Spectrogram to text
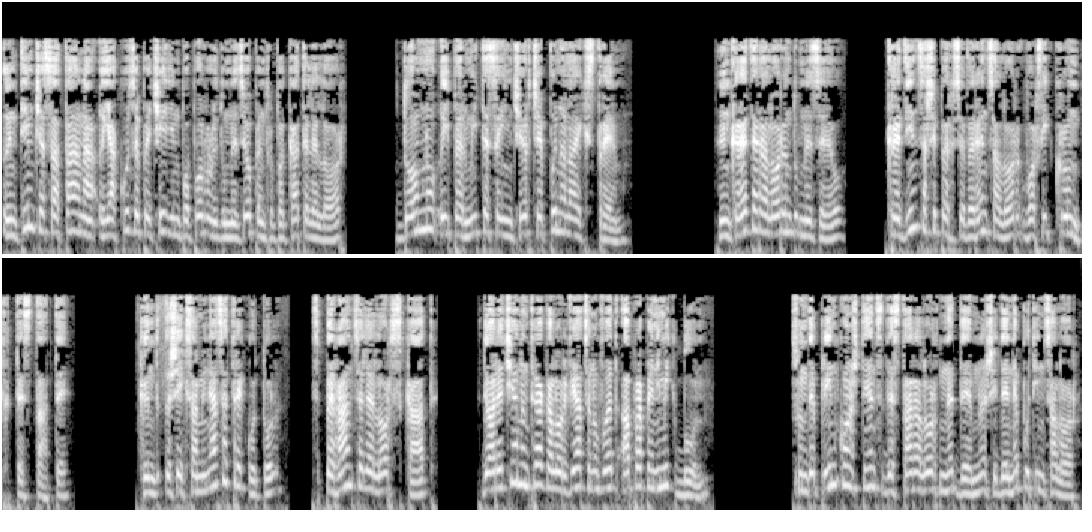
În timp ce satana îi acuză pe cei din poporul lui Dumnezeu pentru păcatele lor, Domnul îi permite să încerce până la extrem. Încrederea lor în Dumnezeu, credința și perseverența lor vor fi crunt testate. Când își examinează trecutul, speranțele lor scad, deoarece în întreaga lor viață nu văd aproape nimic bun. Sunt de plin conștienți de starea lor nedemnă și de neputința lor.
